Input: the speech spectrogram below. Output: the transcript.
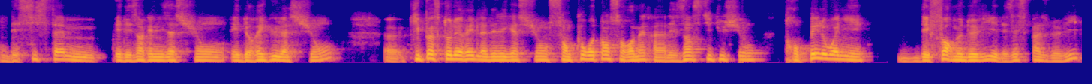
des systèmes et des organisations et de régulation euh, qui peuvent tolérer de la délégation sans pour autant se remettre à des institutions trop éloignées des formes de vie et des espaces de vie,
